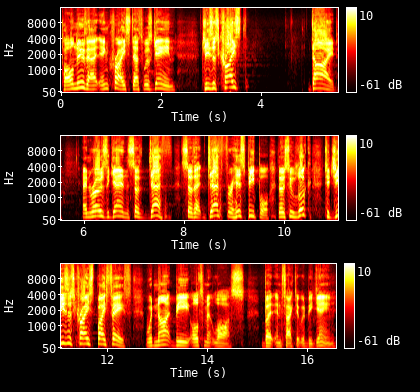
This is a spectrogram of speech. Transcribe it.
Paul knew that in Christ, death was gain. Jesus Christ died and rose again, so death so that death for his people, those who look to Jesus Christ by faith, would not be ultimate loss, but in fact it would be gain.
